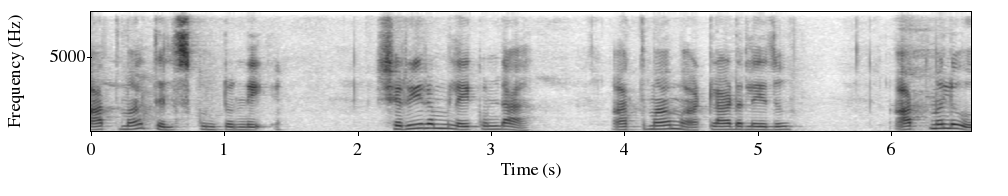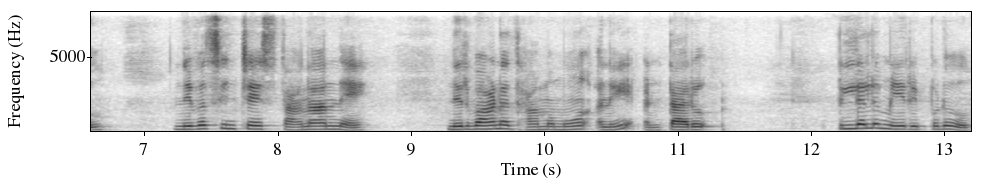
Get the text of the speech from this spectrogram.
ఆత్మ తెలుసుకుంటుంది. శరీరం లేకుండా ఆత్మ మాట్లాడలేదు. ఆత్మలు నివసించే స్థానాన్నే నిర్వాణధామము అని అంటారు. పిల్లలు మీరిప్పుడు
